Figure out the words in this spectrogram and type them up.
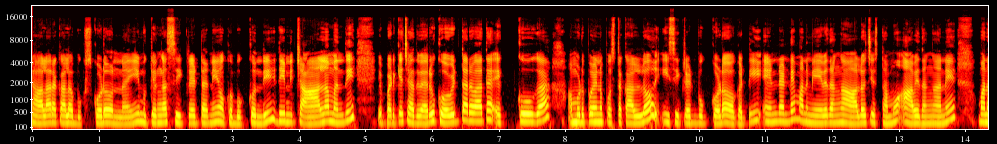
చాలా రకాల బుక్స్ కూడా ఉన్నాయి. ముఖ్యంగా సీక్రెట్ అని ఒక బుక్ ఉంది. దీన్ని చాలామంది ఇప్పటికే చదివారు. కోవిడ్ తర్వాత ఎక్కువగా అమ్ముడుపోయిన పుస్తకాల్లో ఈ సీక్రెట్ బుక్ కూడా ఒకటి. ఏంటంటే మనం ఏ విధంగా ఆలోచిస్తామో ఆ విధంగానే మన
